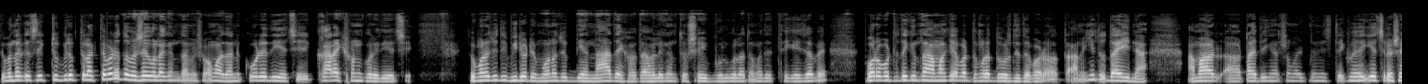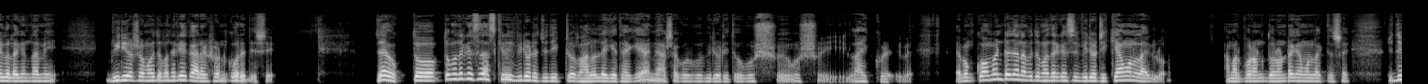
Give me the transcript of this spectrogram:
তোমাদের কাছে একটু বিরক্ত লাগতে পারে, তবে সেগুলো কিন্তু আমি সমাধান করে দিয়েছি কারেকশন করে দিয়েছি। তোমরা যদি ভিডিওটি মনোযোগ দিয়ে না দেখো, তাহলে কিন্তু সেই ভুলগুলো তোমাদের থেকে যাবে। পরবর্তীতে কিন্তু আমাকে আবার তোমরা দোষ দিতে পারো, তা আমি কিন্তু দায়ী না। আমার টাইপিংয়ের সময় একটু মিস্টেক হয়ে গিয়েছিল, সেগুলো কিন্তু আমি ভিডিওর সময় তোমাদেরকে কারেকশন করে দিছি যাই হোক তো তোমাদের কাছে আজকের এই ভিডিওটা যদি একটু ভালো লেগে থাকে, আমি আশা করব ভিডিওটিতে অবশ্যই অবশ্যই লাইক করে দেবে। এবং কমেন্টে জানাবে তোমাদের কাছে ভিডিওটি কেমন লাগল, আমার পড়ানোর ধরনটা কেমন লাগতেছে। যদি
